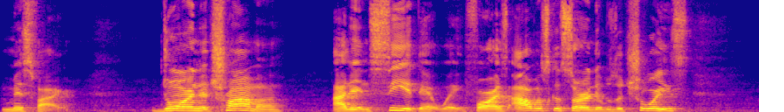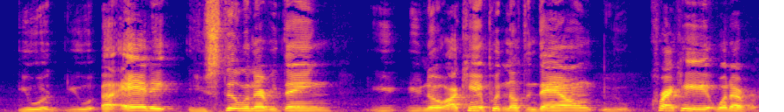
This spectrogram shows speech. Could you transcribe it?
misfire during the trauma. I didn't see it that way. Far as I was concerned, it was a choice. You were you an addict. You stealing everything. You you know I can't put nothing down. You crackhead, whatever.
